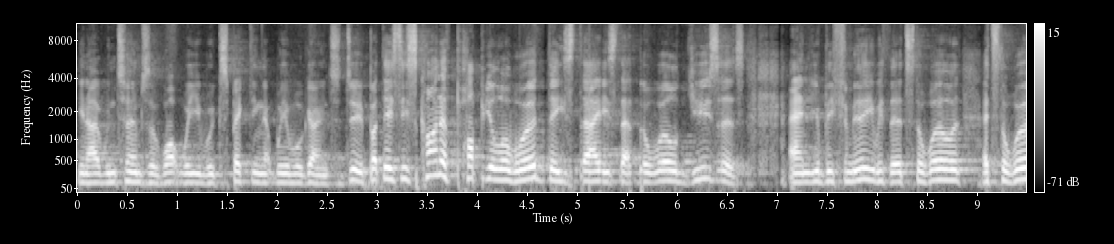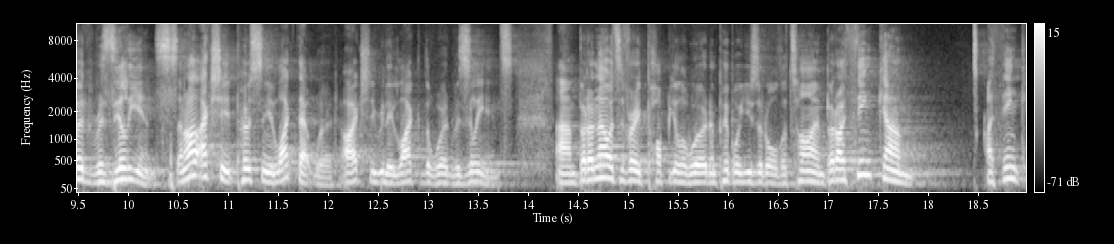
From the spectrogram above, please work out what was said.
you know, in terms of what we were expecting that we were going to do. But there's this kind of popular word these days that the world uses and you'll be familiar with it. It's the word, it's the word resilience. And I actually personally like that word. I actually really like the word resilience. Um, but I know it's a very popular word and people use it all the time. But I think, um, I think,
